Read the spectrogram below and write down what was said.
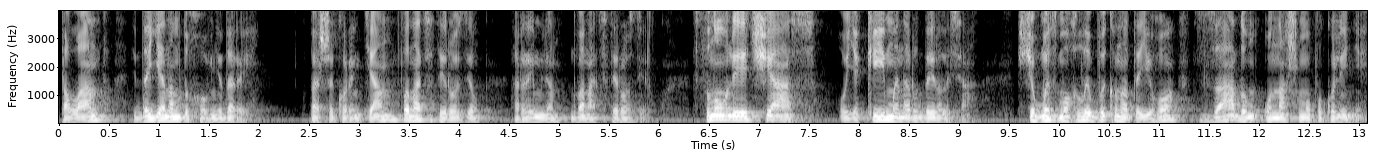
талант і дає нам духовні дари. 1 Коринтян, 12 розділ, Римлян, 12 розділ. Встановлює час, у який ми народилися, щоб ми змогли виконати його задум у нашому поколінні.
